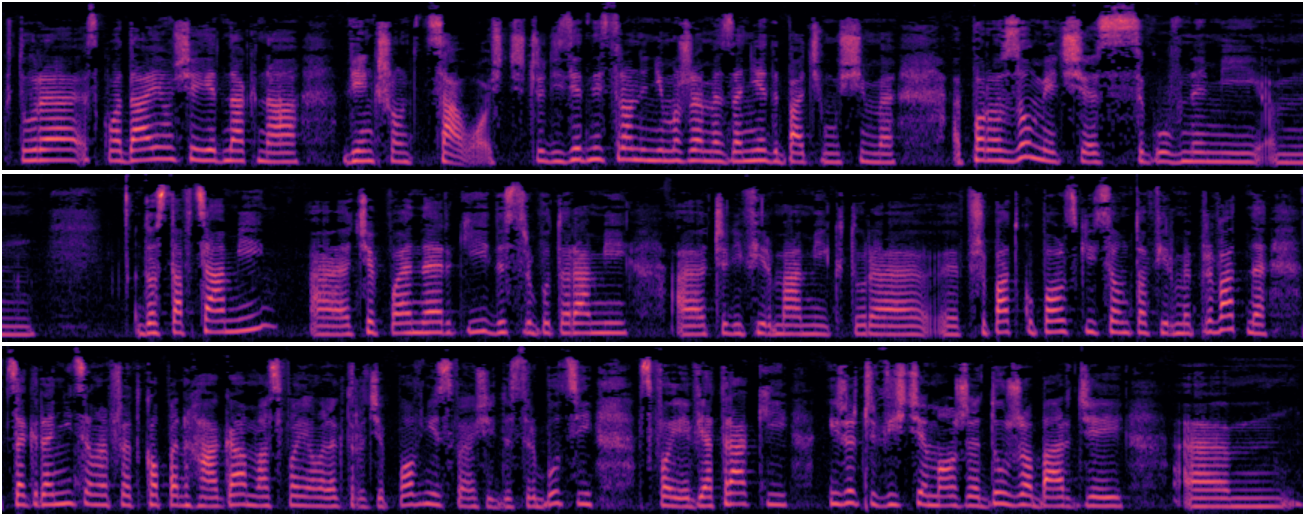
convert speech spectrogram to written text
które składają się jednak na większą całość. Czyli z jednej strony nie możemy zaniedbać, musimy porozumieć się z głównymi mm, dostawcami e, ciepłoenergii, dystrybutorami, e, czyli firmami, które e, w przypadku Polski są to firmy prywatne. Za granicą na przykład Kopenhaga ma swoją elektrociepłownię, swoją sieć dystrybucji, swoje wiatraki i rzeczywiście może dużo bardziej um,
